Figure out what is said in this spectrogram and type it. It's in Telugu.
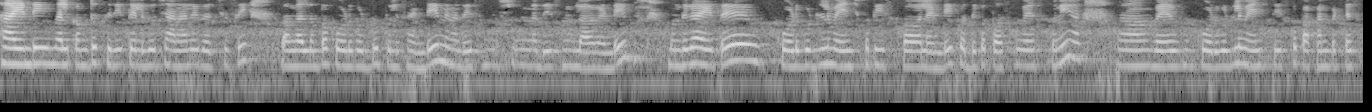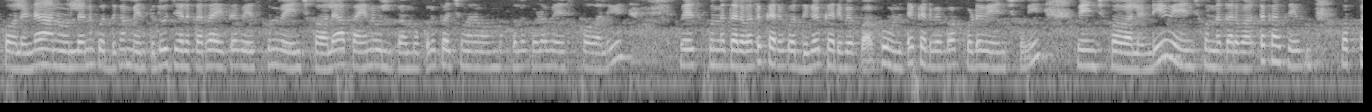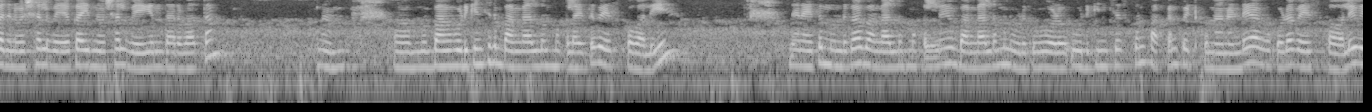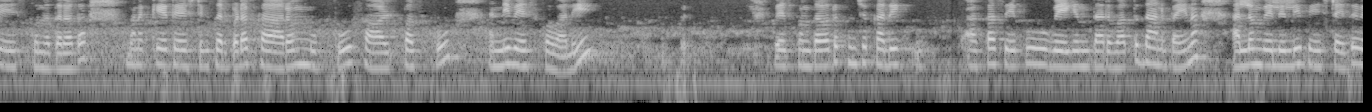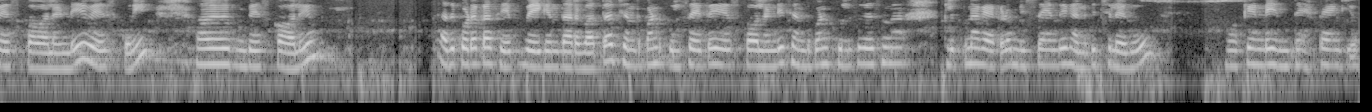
హాయ్ అండి welcome to Siri Telugu channel. ఇది వచ్చేసి బంగాళదుంప కోడిగుడ్డు పులుసు అండి. నేను తీసిన నిన్న తీసిన బ్లాగ్ అండి. ముందుగా అయితే కోడిగుడ్లను వేయించుకు తీసుకోవాలండి. కొద్దిగా పసుపు వేసుకుని వే కోడిగుడ్లు వేయించి తీసుకు పక్కన పెట్టేసుకోవాలండి. ఆ నూనెలోనే కొద్దిగా మెంతులు జీలకర్ర అయితే వేసుకుని వేయించుకోవాలి. ఆ పైన ఉల్లిపాయ ముక్కలు పచ్చిమిరపకాయ ముక్కలు కూడా వేసుకోవాలి. వేసుకున్న తర్వాత కరి కొద్దిగా కరివేపాకు ఉంటే కరివేపాకు కూడా వేయించుకుని వేయించుకోవాలండి. వేయించుకున్న తర్వాత కాసేపు ఒక పది నిమిషాలు వేయ ఒక ఐదు నిమిషాలు వేగిన తర్వాత ఉడికించిన బంగాళదుంప ముక్కలు అయితే వేసుకోవాలి. నేనైతే ముందుగా బంగాళదుంప ముక్కల్ని బంగాళదుంపలు ఉడికి ఉడికించేసుకొని పక్కన పెట్టుకున్నానండి. అవి కూడా వేసుకోవాలి. వేసుకున్న తర్వాత మనకి టేస్ట్కి సరిపడా కారం ఉప్పు సాల్ట్ పసుపు అన్నీ వేసుకోవాలి. వేసుకున్న తర్వాత కొంచెం కది కాసేపు వేగిన తర్వాత దానిపైన అల్లం వెల్లుల్లి పేస్ట్ అయితే వేసుకోవాలండి. వేసుకొని వేసుకోవాలి. అది కూడా కాసేపు వేగిన తర్వాత చింతపండు పులుసు అయితే వేసుకోవాలండి. చింతపండు పులుసు వేసిన క్లిప్ నాకు ఎక్కడో మిస్ అయింది కనిపించలేదు. ఓకే అండి ఇంతే. Thank you.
